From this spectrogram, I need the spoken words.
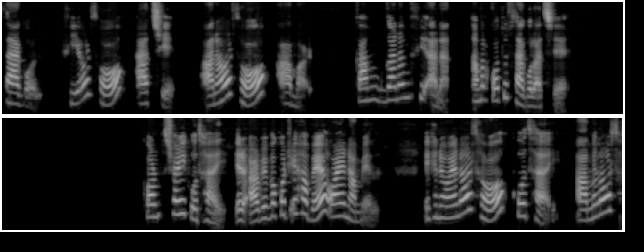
ছাগল ফি অর্থ আছে, আনা অর্থ আমার। কাম গানাম ফি আনা, আমার কত ছাগল আছে? কর্মচারী কোথায়? এর আরবি বাক্যটি হবে ওয়েন আমেল এখানে ওয়েন অর্থ কোথায়? আমেল অর্থ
